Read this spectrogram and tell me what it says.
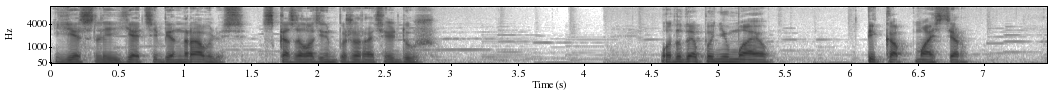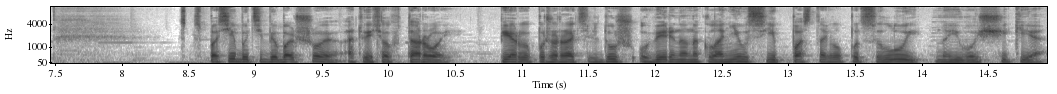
если я тебе нравлюсь, сказал один пожиратель душ. Вот это я понимаю, пикап-мастер. «Спасибо тебе большое», — ответил второй. Первый пожиратель душ уверенно наклонился и поставил поцелуй на его щеке.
